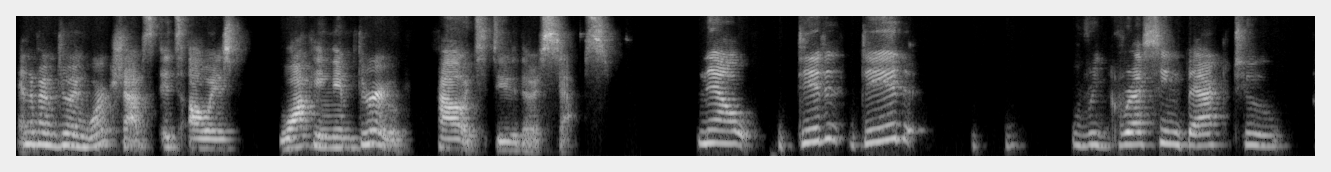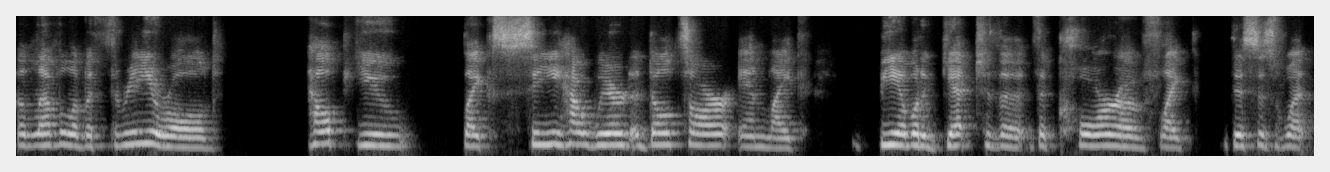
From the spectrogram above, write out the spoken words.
And if I'm doing workshops, it's always walking them through how to do those steps. Now, did did regressing back to the level of a 3-year-old help you like see how weird adults are and like be able to get to the the core of like this is what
